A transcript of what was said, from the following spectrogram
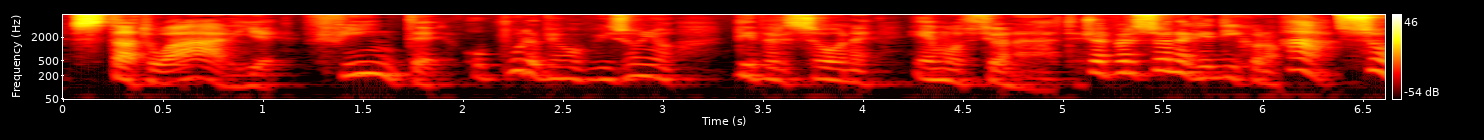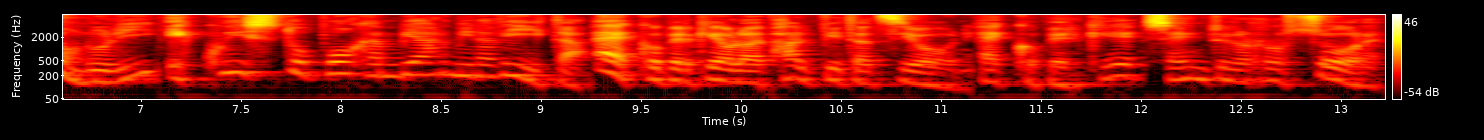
statuarie, finte, oppure abbiamo bisogno di persone emozionate. Cioè persone che dicono, ah, sono lì e questo può cambiarmi la vita. Ecco perché ho le palpitazioni, ecco perché sento il rossore,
